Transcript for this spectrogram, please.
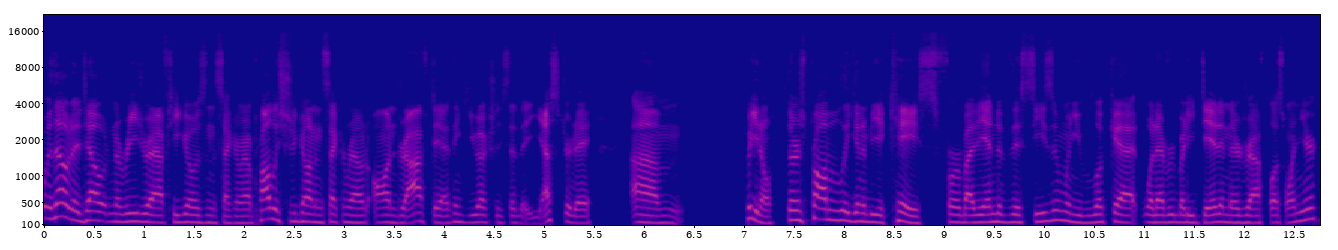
without a doubt in a redraft, he goes in the second round. Probably should have gone in the second round on draft day. I think you actually said that yesterday. Um, but you know, there's probably going to be a case for by the end of this season when you look at what everybody did in their draft plus one year,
